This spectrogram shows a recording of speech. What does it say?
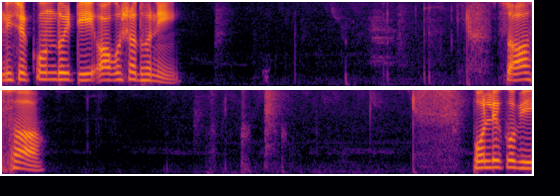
নিচের কোন দুইটি অঘোষ ধ্বনি স স। পল্লী কবি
